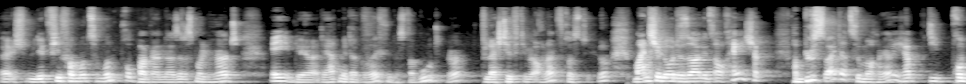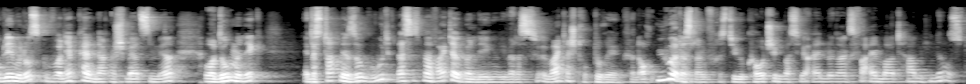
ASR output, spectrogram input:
äh, ich lebe viel von Mund-zu-Mund-Propaganda. Also, dass man hört, ey, der, der hat mir da geholfen, das war gut. Ne? Vielleicht hilft ihm auch langfristig. Ne? Manche Leute sagen jetzt auch, hey, ich habe hab Lust weiterzumachen. Ja? Ich habe die Probleme losgeworden, ich habe keine Nackenschmerzen mehr. Aber Dominik, ja, das tut mir so gut, lass uns mal weiter überlegen, wie wir das weiter strukturieren können, auch über das langfristige Coaching, was wir eingangs vereinbart haben, hinaus.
